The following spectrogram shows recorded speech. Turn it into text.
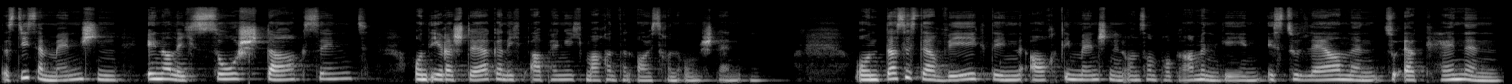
dass diese Menschen innerlich so stark sind und ihre Stärke nicht abhängig machen von äußeren Umständen. Und das ist der Weg, den auch die Menschen in unseren Programmen gehen, ist zu lernen, zu erkennen,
